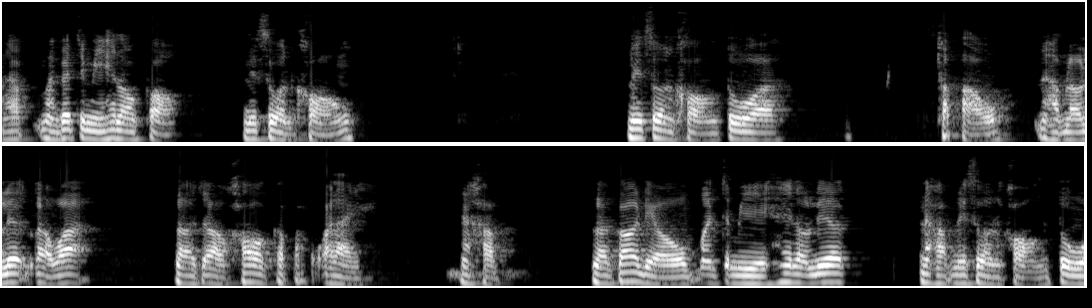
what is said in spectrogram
นะครับ มันก็จะมีให้เรากรอกในส่วนของ ในส่วนของตัวกระเป๋านะครับ เราเลือกเราว่าเราจะเอาเข้ากระเป๋าอะไรนะครับ แล้วก็เดี๋ยวมันจะมีให้เราเลือกนะครับ ในส่วนของตัว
